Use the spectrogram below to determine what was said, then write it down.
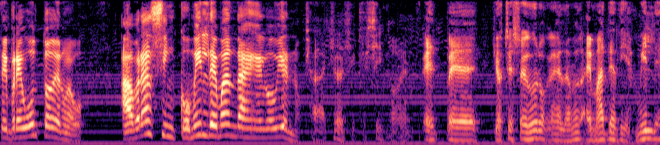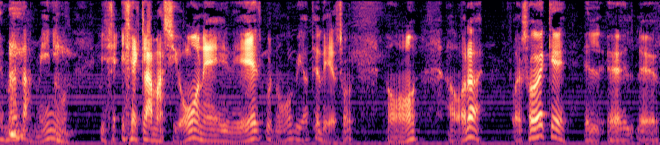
te pregunto de nuevo, ¿habrán 5 mil demandas en el gobierno? Chacho, sí que sí, no, eh, eh, yo estoy seguro que en el hay más de 10.000 demandas mínimo y, reclamaciones y de eso, no, olvídate de eso. No, ahora, por eso es que el, el, el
